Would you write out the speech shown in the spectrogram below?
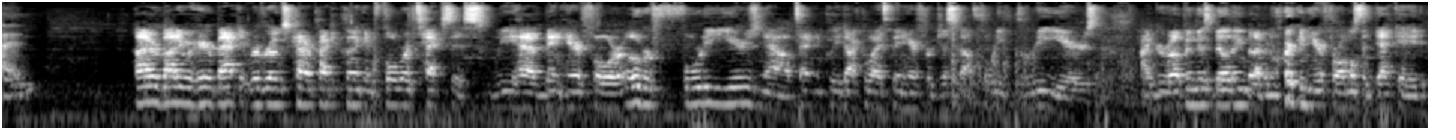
Hi everybody, we're here back at River Oaks Chiropractic Clinic in Fort Worth, Texas. We have been here for over 40 years now. Technically, Dr. White's been here for just about 43 years. I grew up in this building, but I've been working here for almost a decade.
